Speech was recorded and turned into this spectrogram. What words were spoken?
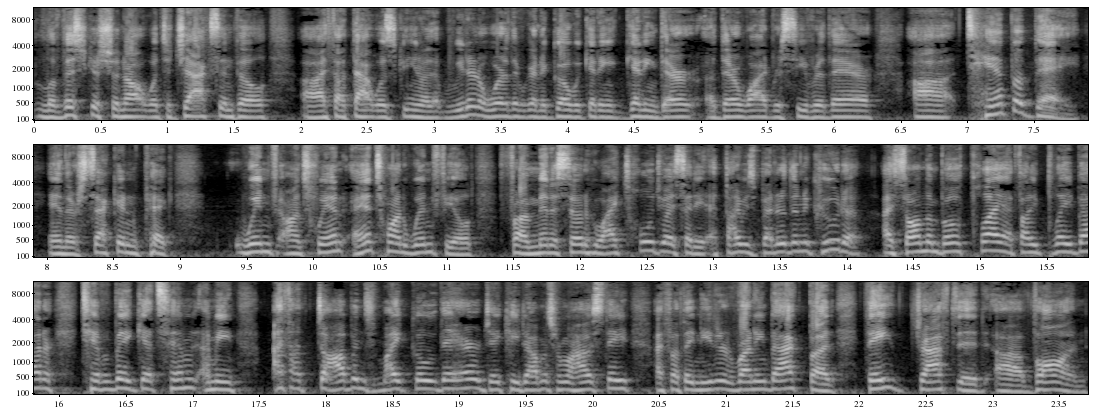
Laviska Shenault went to Jacksonville. Uh, I thought that was you know we didn't know where they were going to go with getting getting their uh, their wide receiver there. Uh, Tampa Bay in their second pick. Win, Antoine, Antoine Winfield from Minnesota, who I told you, I said, I thought he was better than Okudah. I saw them both play. I thought he played better. Tampa Bay gets him. I mean, I thought Dobbins might go there. J.K. Dobbins from Ohio State. I thought they needed a running back, but they drafted uh, Vaughn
